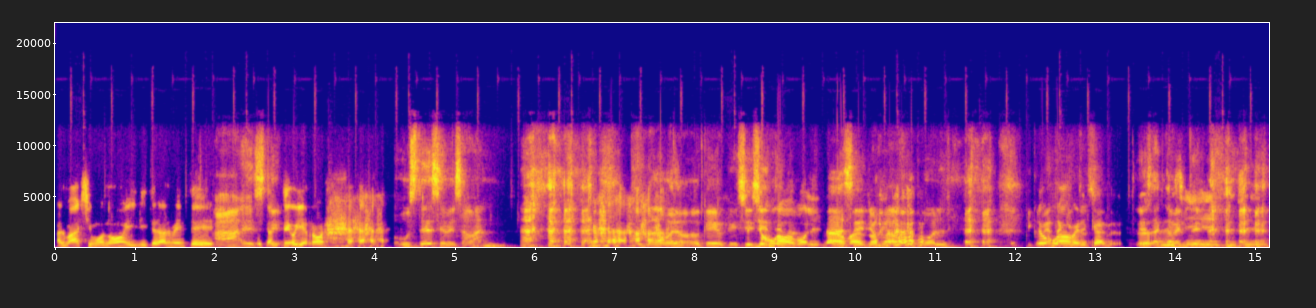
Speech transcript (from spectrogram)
al máximo, ¿no? Y literalmente ah, este, tanteo y error. ¿Ustedes se besaban? no, bueno, ok, ok. Sí, yo jugaba boli, nada ah, más. Sí, yo jugaba fútbol. yo jugaba americano. Exactamente. Sí, sí.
